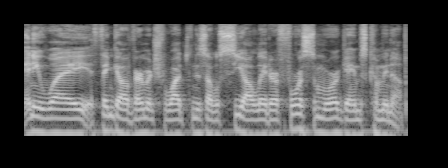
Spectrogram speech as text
anyway, thank y'all very much for watching this. I will see y'all later for some more games coming up.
